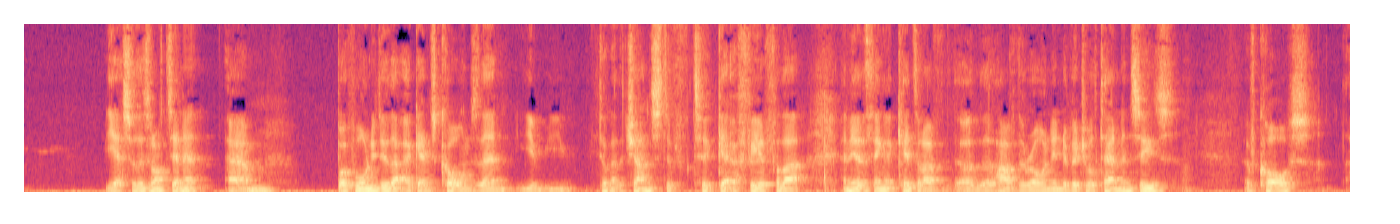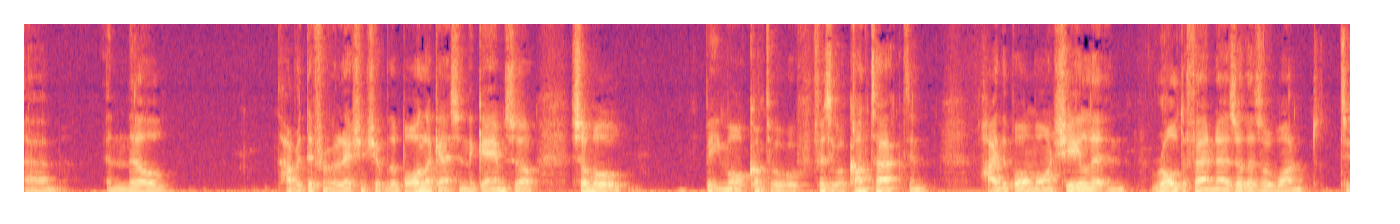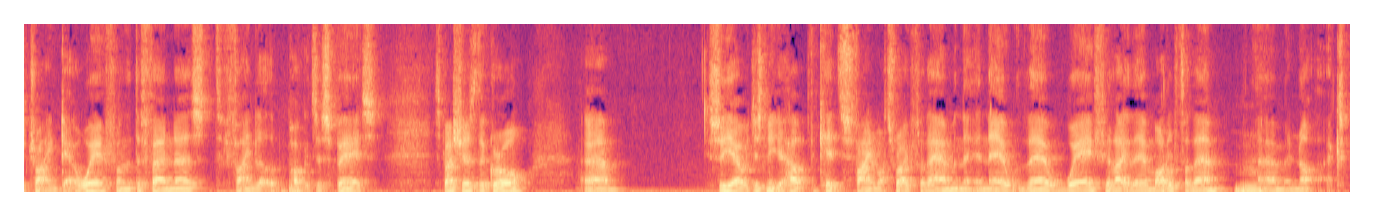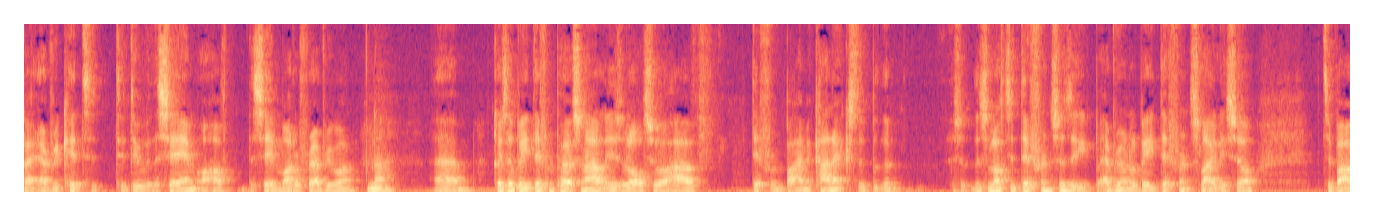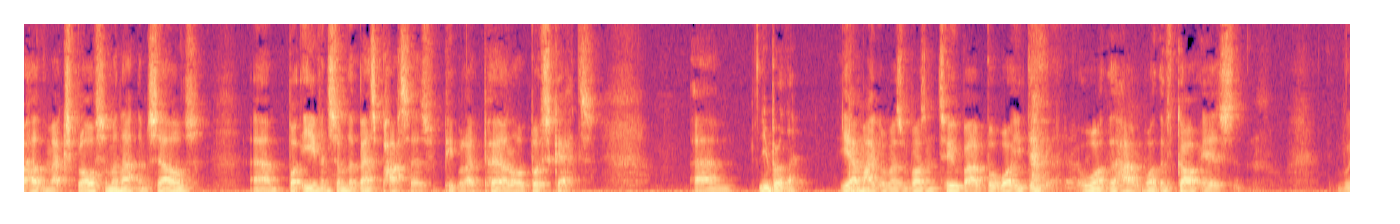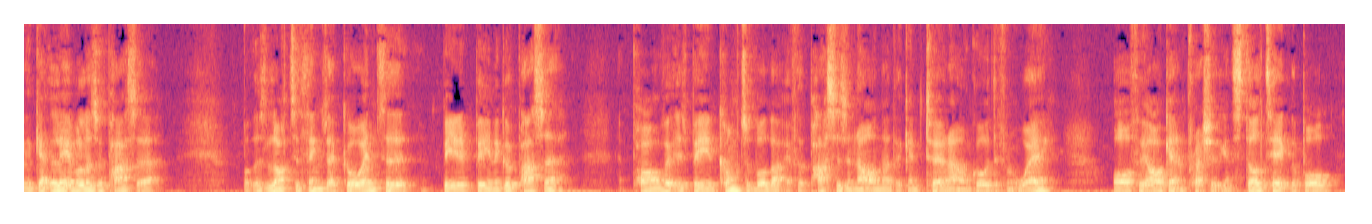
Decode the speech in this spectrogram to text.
yeah, so there's lots in it. Um, mm. But if we only do that against cones, then you, you don't get the chance to to get a feel for that. And the other thing that kids will have uh, they'll have their own individual tendencies, of course, um, and they'll have a different relationship with the ball, I guess, in the game. So some will be more comfortable with physical contact and hide the ball more and shield it and roll defenders. Others will want to try and get away from the defenders to find little pockets of space, especially as they grow. Um, so yeah, we just need to help the kids find what's right for them and in their their way, if you like, their model for them, mm. um, and not expect every kid to, to do it the same or have the same model for everyone. No, because um, there'll be different personalities. They'll also have different biomechanics. The, the, there's, there's lots of differences. Everyone will be different slightly. So it's about helping them explore some of that themselves. Um, but even some of the best passers, people like Pirlo or Busquets. Um, Your brother yeah, Michael was wasn't too bad, but what he did, what they have, what they've got is we get labelled as a passer, but there's lots of things that go into being being a good passer. Part of it is being comfortable that if the pass isn't on, that they can turn out and go a different way, or if they are getting pressure, they can still take the ball.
